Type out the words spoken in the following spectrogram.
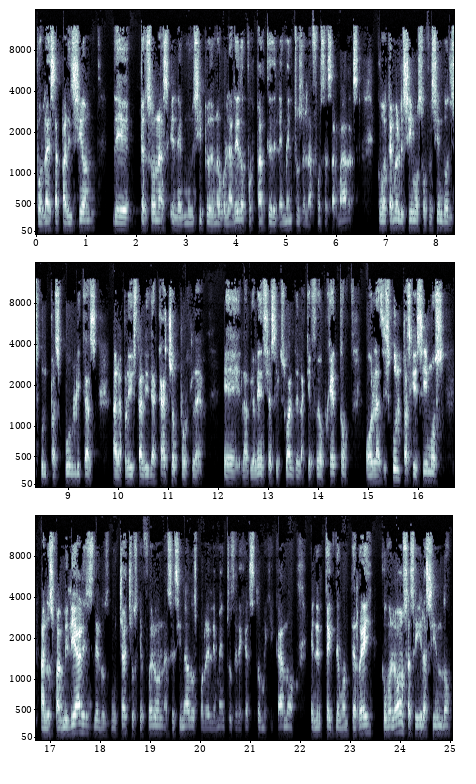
por la desaparición de personas en el municipio de Nuevo Laredo por parte de elementos de las Fuerzas Armadas, como también lo hicimos ofreciendo disculpas públicas a la periodista Lidia Cacho por la, eh, la violencia sexual de la que fue objeto, o las disculpas que hicimos a los familiares de los muchachos que fueron asesinados por elementos del ejército mexicano en el TEC de Monterrey, como lo vamos a seguir haciendo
